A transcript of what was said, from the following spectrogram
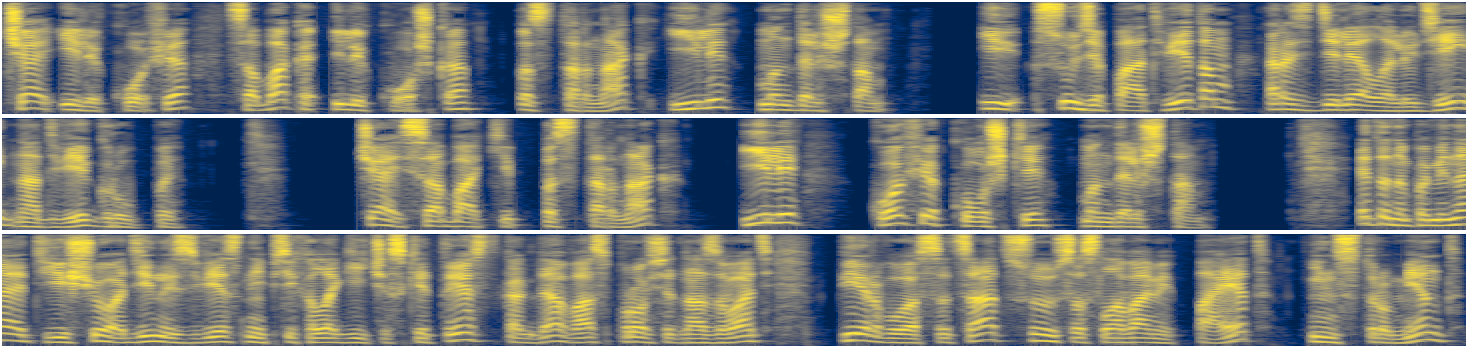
Чай или кофе, собака или кошка, пастернак или мандельштам. И, судя по ответам, разделяла людей на две группы. Чай собаки пастернак или кофе кошки мандельштам. Это напоминает еще один известный психологический тест, когда вас просят назвать первую ассоциацию со словами «поэт», «инструмент»,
